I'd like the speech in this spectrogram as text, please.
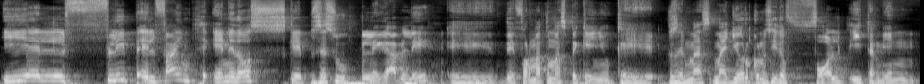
Y el flip, el Find N2, que pues es su plegable eh, de formato más pequeño que pues, el más mayor conocido Fold y también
